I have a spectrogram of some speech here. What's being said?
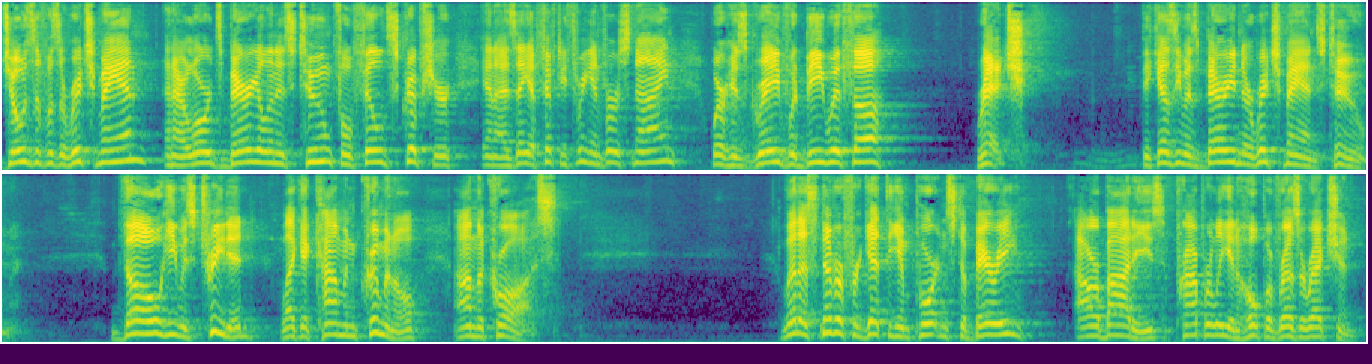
Joseph was a rich man, and our Lord's burial in his tomb fulfilled scripture in Isaiah 53 and verse 9, where his grave would be with the rich, because he was buried in a rich man's tomb, though he was treated like a common criminal on the cross. Let us never forget the importance to bury our bodies properly in hope of resurrection.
